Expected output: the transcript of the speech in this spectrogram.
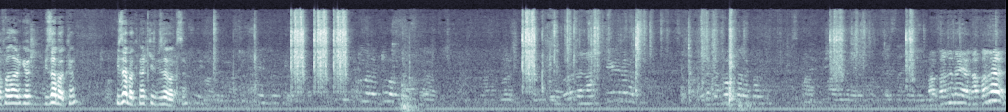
Kafalar gör bize bakın. Bize bakın. Herkes bize baksın. Kafanı da ya kafanı.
